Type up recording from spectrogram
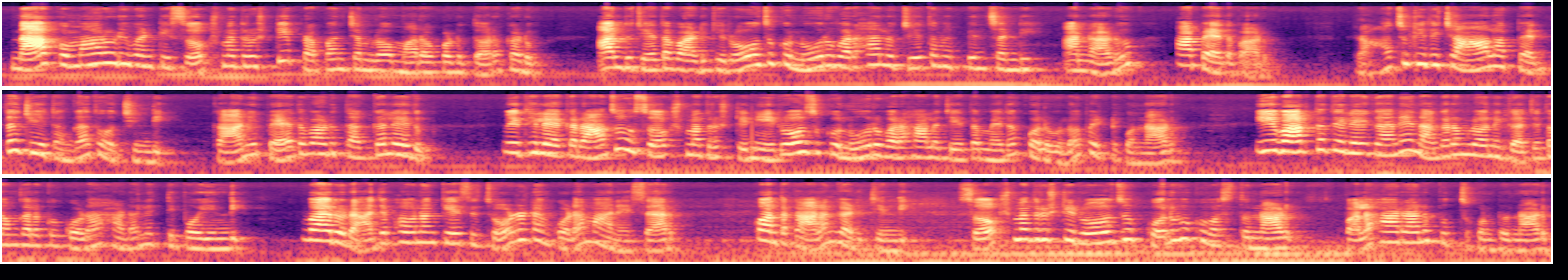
నా కుమారుడి వంటి సూక్ష్మ దృష్టి ప్రపంచంలో మరొకడు దొరకడు. అందుచేత వాడికి రోజుకు నూరు వరహాలు జీతం ఇప్పించండి అన్నాడు ఆ పేదవాడు. రాజుకిది చాలా పెద్ద జీతంగా తోచింది కానీ పేదవాడు తగ్గలేదు. విధిలేక రాజు సూక్ష్మ దృష్టిని రోజుకు నూరు వరహాల జీతం మీద కొలువులో పెట్టుకున్నాడు. ఈ వార్త తెలియగానే నగరంలోని గజ దొంగలకు కూడా హడలెత్తిపోయింది. వారు రాజభవనం కేసి చూడటం కూడా మానేశారు. కొంతకాలం గడిచింది. సూక్ష్మ దృష్టి రోజు కొలువుకు వస్తున్నాడు. పలహారాలు పుచ్చుకుంటున్నాడు.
